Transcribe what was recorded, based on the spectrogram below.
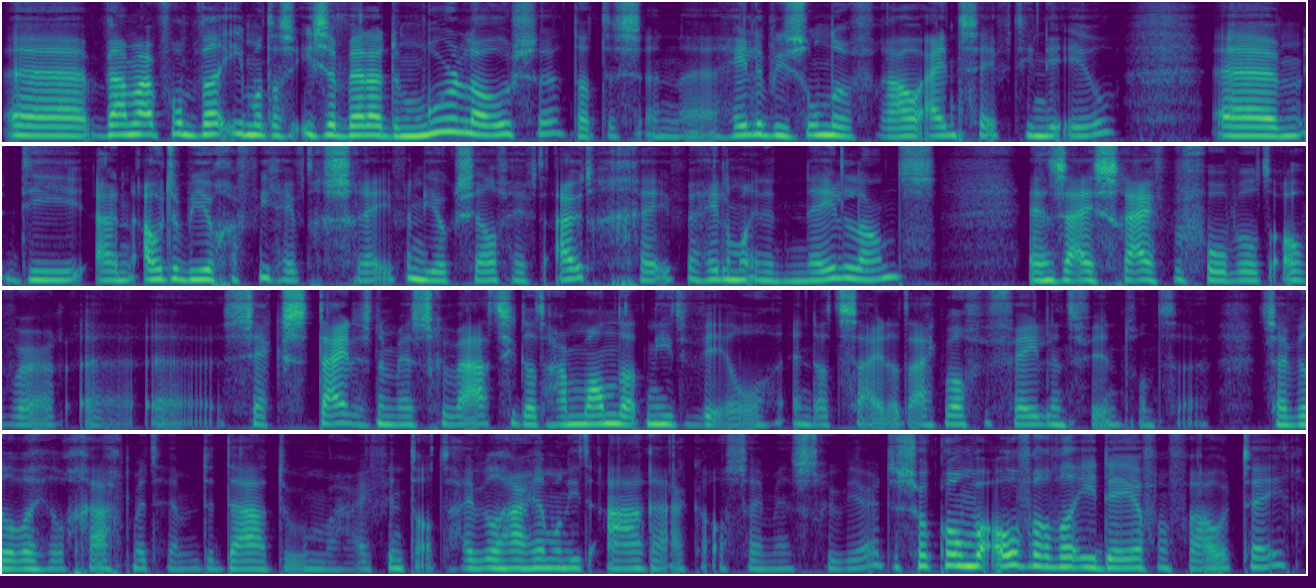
Uh, waar maar bijvoorbeeld wel iemand als Isabella de Moerloze. Dat is een hele bijzondere vrouw, eind 17e eeuw. Um, die een autobiografie heeft geschreven. Die ook zelf heeft uitgegeven helemaal in het Nederlands. En zij schrijft bijvoorbeeld over uh, uh, seks tijdens de menstruatie, dat haar man dat niet wil. En dat zij dat eigenlijk wel vervelend vindt, want uh, zij wil wel heel graag met hem de daad doen, maar hij vindt dat hij wil haar helemaal niet aanraken als zij menstrueert. Dus zo komen we overal wel ideeën van vrouwen tegen.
